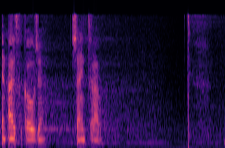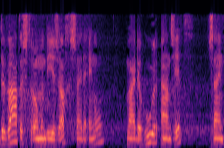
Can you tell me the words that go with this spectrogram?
en uitgekozen, zijn trouw. De waterstromen die je zag, zei de engel, waar de hoer aan zit, zijn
